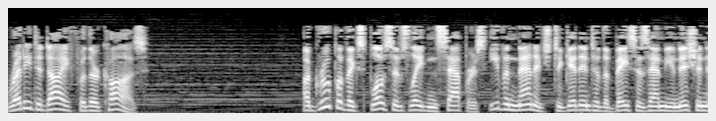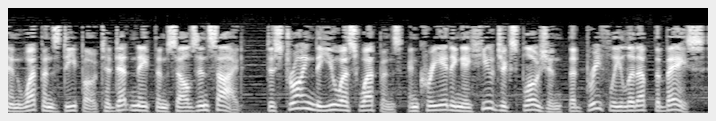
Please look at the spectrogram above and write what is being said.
ready to die for their cause. A group of explosives-laden sappers even managed to get into the base's ammunition and weapons depot to detonate themselves inside, destroying the US weapons and creating a huge explosion that briefly lit up the base.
